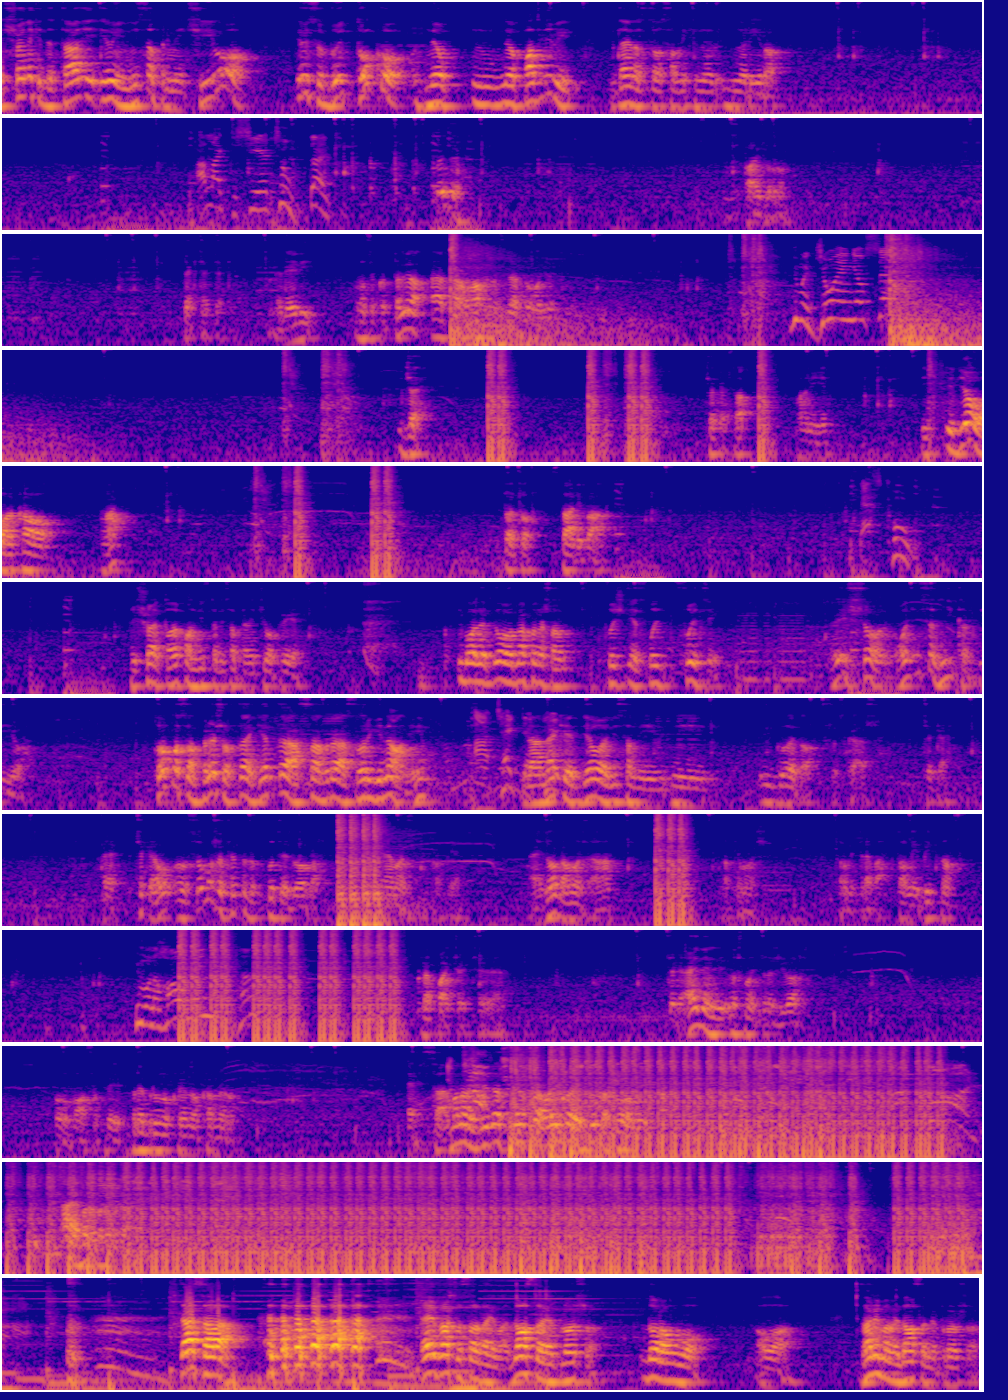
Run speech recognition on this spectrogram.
Što je neki detalji ili nisam primjećivao, ili su bili toliko neop, neopadljivi da jednostavno sam ih igno- ignorirao. I like to share too. Thank you. Ajde. Ajde, dobro. Ček, ček, ček. Redi. On se kotrlja, a tamo ovako da se da to ovdje. You enjoying yourself? Dže. Čekaj, šta? A nije. I, i djelovo je kao... To je to, stari bar. That's cool. I što je telefon, isto nisam primjećivo prije. Bolje je bilo onako nešto sličnije sli, slici. Vidiš što, ovdje nisam nikad bio. Toliko sam prešao taj GTA San Andreas originalni, da neke dijelove nisam ni, ni, ni gledao, što se kaže. Čekaj. E, čekaj, ovo, sve može kretati do puta iz ovoga? Ne može, iz ovoga može, a? Ok, može. To mi treba, to mi je bitno. Krapaj čeće. Čekaj, ajde još malo istraživati. O, malo sam pre, prebrzo krenuo kameru. E, sad, moram vidjeti da se još ovo izgleda i puta to Šta sada? e, baš to sada ima. Da sam je prošao? Dobro, ovo. Ovo. Zanima me da sam je prošao.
